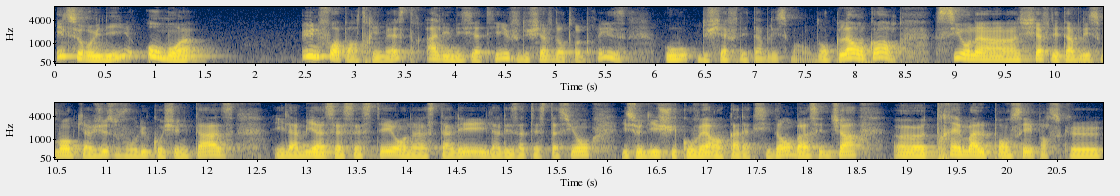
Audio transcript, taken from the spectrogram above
Il se réunit au moins une fois par trimestre à l'initiative du chef d'entreprise ou du chef d'établissement. Donc là encore, si on a un chef d'établissement qui a juste voulu cocher une case, il a mis un CSST, on a installé, il a des attestations, il se dit je suis couvert en cas d'accident, ben c'est déjà euh, très mal pensé parce que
